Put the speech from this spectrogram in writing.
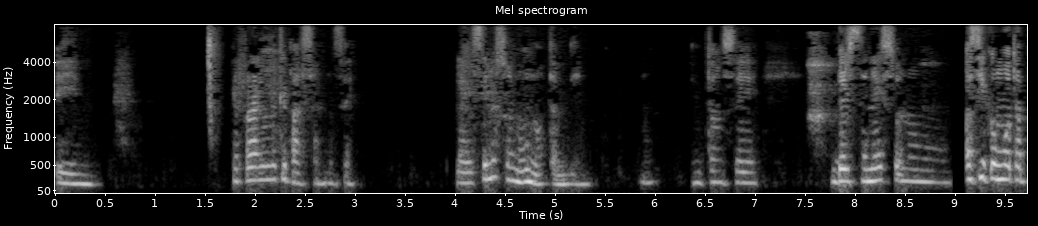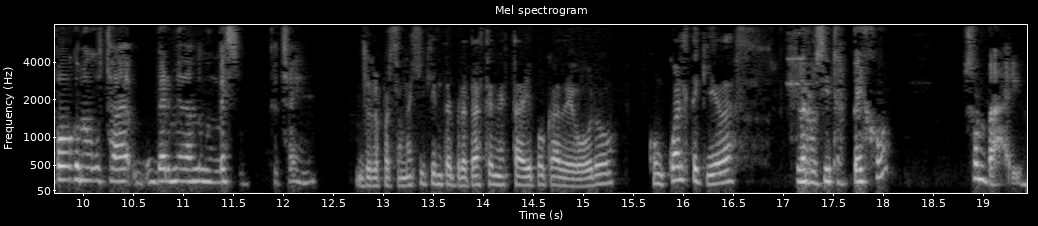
Es raro lo que pasa, no sé. Las escenas son uno también. Entonces, verse en eso no. Así como tampoco me gusta verme dándome un beso, ¿cachai? De los personajes que interpretaste en esta época de oro, ¿con cuál te quedas? La Rosita Espejo, son varios.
